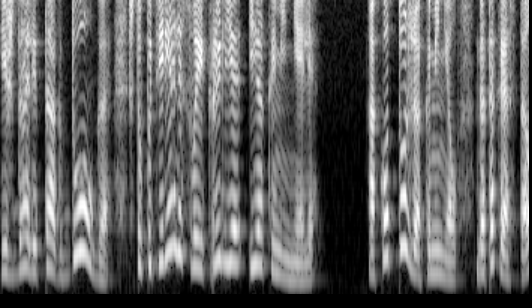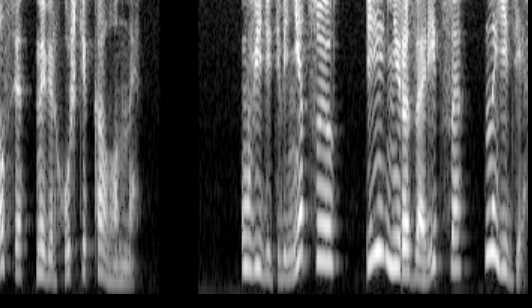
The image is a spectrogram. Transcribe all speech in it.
и ждали так долго, что потеряли свои крылья и окаменели. А кот тоже окаменел, да так и остался на верхушке колонны. Увидеть Венецию и не разориться на еде.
